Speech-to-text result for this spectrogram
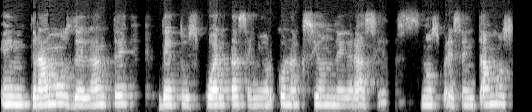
Entramos delante de tus puertas, Señor, con acción de gracias. Nos presentamos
